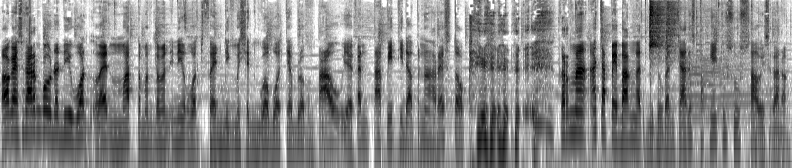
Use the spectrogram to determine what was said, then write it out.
Oke, sekarang gue udah di World Landmark teman-teman. Ini World Vending Machine gue buat yang belum tahu ya kan, tapi tidak pernah restock. Karena ah, capek banget gitu kan, cari stoknya itu susah wih sekarang.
